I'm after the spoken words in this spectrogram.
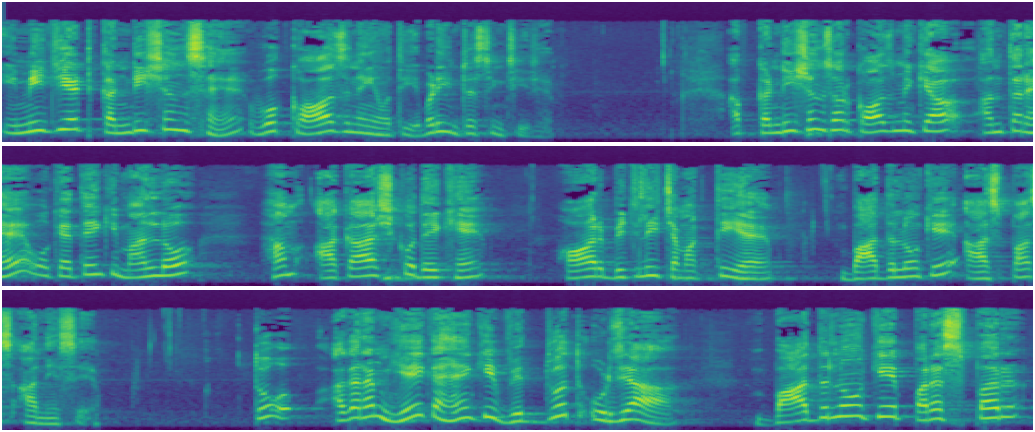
इमीडिएट कंडीशंस हैं, वो कॉज नहीं होती है। बड़ी इंटरेस्टिंग चीज़ है। अब कंडीशंस और कॉज में क्या अंतर है? वो कहते हैं कि मान लो, हम आकाश को देखें और बिजली चमकती है बादलों के आसपास आने से। तो अगर हम ये कहें कि विद्युत ऊर्जा बादलों के परस्पर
